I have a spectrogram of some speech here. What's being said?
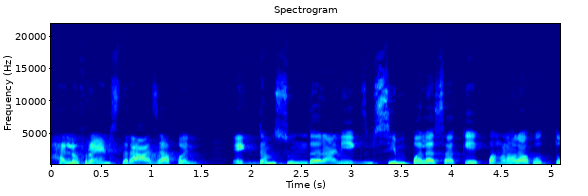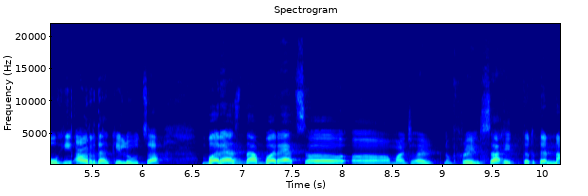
हॅलो फ्रेंड्स तर आज आपण एकदम सुंदर आणि एकदम सिंपल असा केक पाहणार आहोत. तोही अर्धा किलोचा. बऱ्याचदा बऱ्याच माझ्या फ्रेंड्स आहेत तर त्यांना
